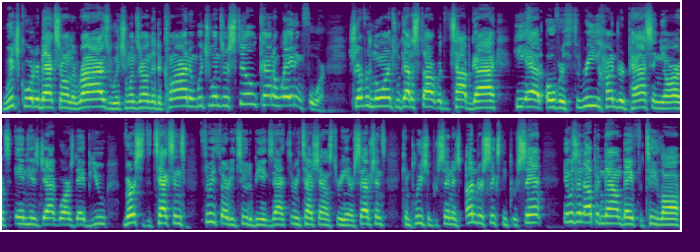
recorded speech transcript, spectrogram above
Which quarterbacks are on the rise, which ones are on the decline, and which ones are still kind of waiting for. Trevor Lawrence, we got to start with the top guy. He had over 300 passing yards in his Jaguars debut versus the Texans, 332 to be exact, three touchdowns, three interceptions, completion percentage under 60%. It was an up and down day for T Law.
